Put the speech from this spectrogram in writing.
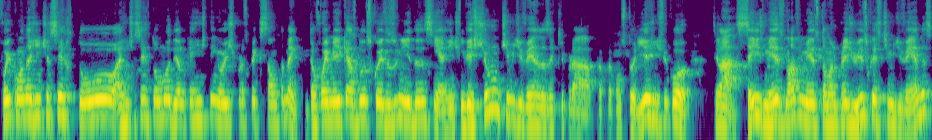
foi quando a gente acertou, a gente acertou o modelo que a gente tem hoje de prospecção também. Então foi meio que as duas coisas unidas, assim, a gente investiu num time de vendas aqui para a consultoria, a gente ficou, sei lá, seis meses, nove meses tomando prejuízo com esse time de vendas,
